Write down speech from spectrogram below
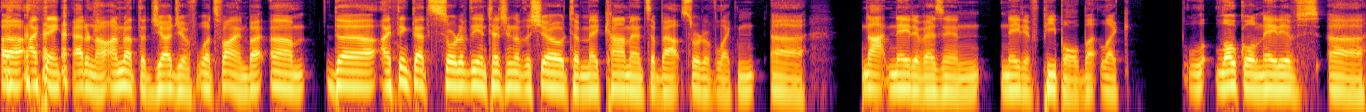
Uh, I think I don't know. I'm not the judge of what's fine, but um, the I think that's sort of the intention of the show to make comments about sort of like uh, not native as in native people, but like lo- local natives. Uh,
